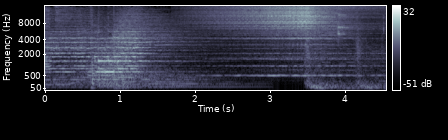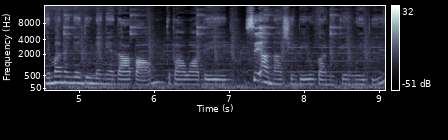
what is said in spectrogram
ါပြီ မြန်မာနိုင်ငံသူနိုင်ငံသားအပေါင်းတဘာဝပေးစစ်အာဏာရှင်ပြည်တို့ကနေကင်းဝေးပြီး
